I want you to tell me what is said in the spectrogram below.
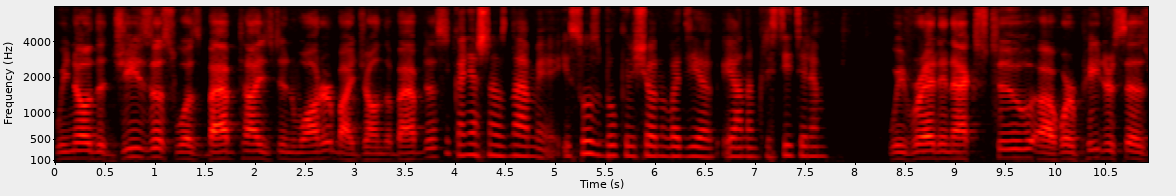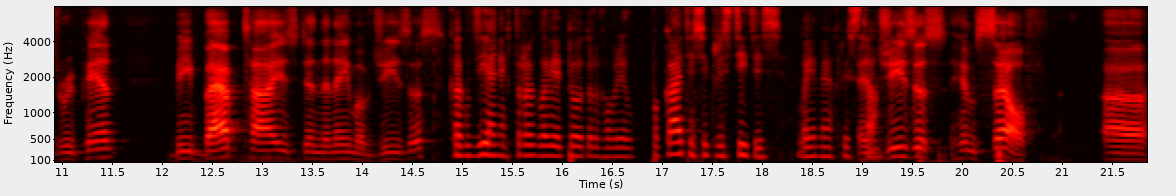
we know that Jesus was baptized in water by John the Baptist. И, конечно, знаем, и Иисус был крещен в воде Иоанном Крестителем. We've read in Acts 2 uh, where Peter says, Repent, be baptized in the name of Jesus. Как в Деяниях 2 главе Петр говорил, покайтесь и креститесь во имя Христа. And Jesus himself, uh,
